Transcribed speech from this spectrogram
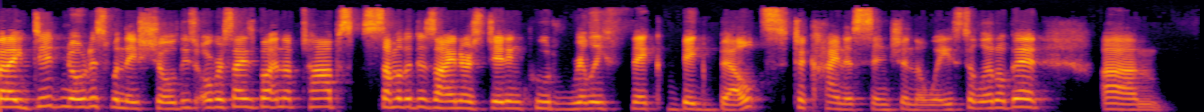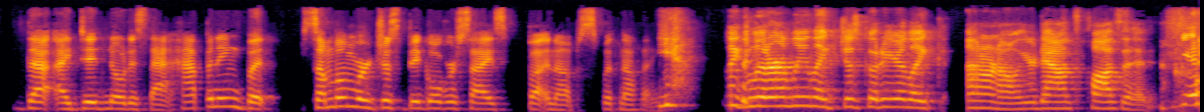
But I did notice when they showed these oversized button up tops, some of the designers did include really thick, big belts to kind of cinch in the waist a little bit. Um, that I did notice that happening, but some of them were just big, oversized button ups with nothing. Yeah. Like literally, like just go to your like I don't know your dad's closet. Yeah,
